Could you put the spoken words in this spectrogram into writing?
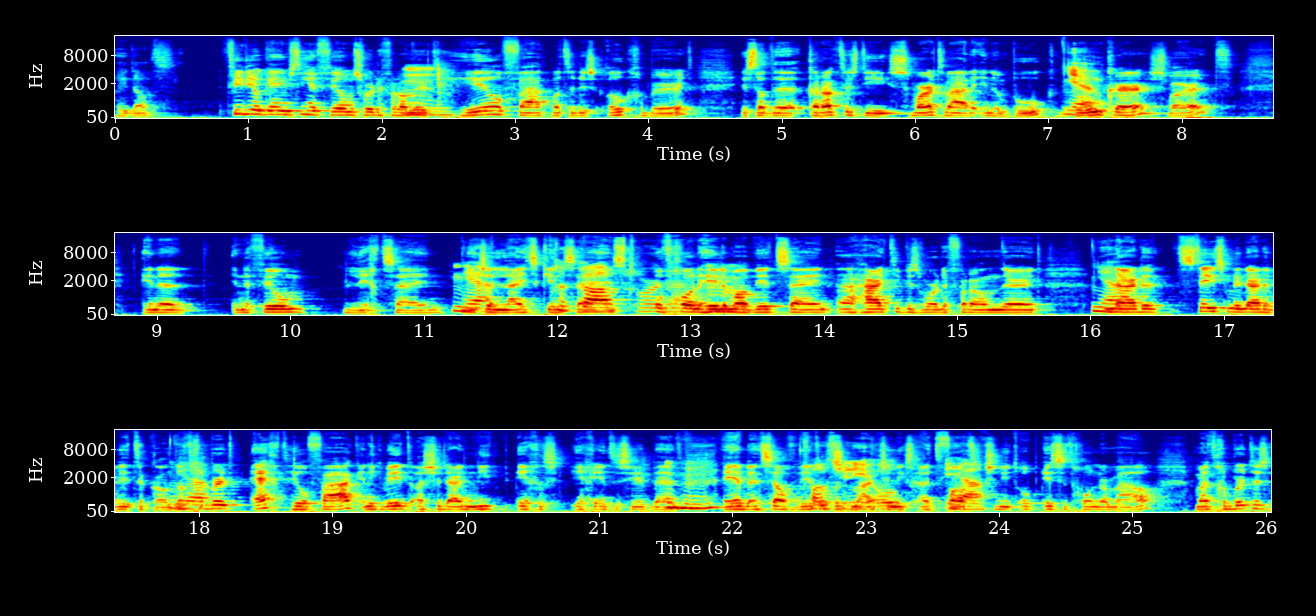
heet dat? Videogames die in films worden veranderd. Mm. Heel vaak, wat er dus ook gebeurt, is dat de karakters die zwart waren in een boek, donker zwart, in, het, in de film licht zijn, een Ja. beetje light skin zijn. Worden. Of gewoon helemaal Mm. wit zijn. eh, haartypes worden veranderd naar de, steeds meer naar de witte kant. Dat gebeurt echt heel vaak. En ik weet als je daar niet in, geïnteresseerd bent. Mhm. En jij bent zelf wit Valt of het je maakt je niks uit, valt het je niet op, is het gewoon normaal. Maar het gebeurt dus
